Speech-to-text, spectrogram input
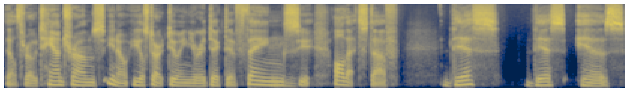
they'll throw tantrums, you know, you'll start doing your addictive things, mm-hmm. all that stuff. This this is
